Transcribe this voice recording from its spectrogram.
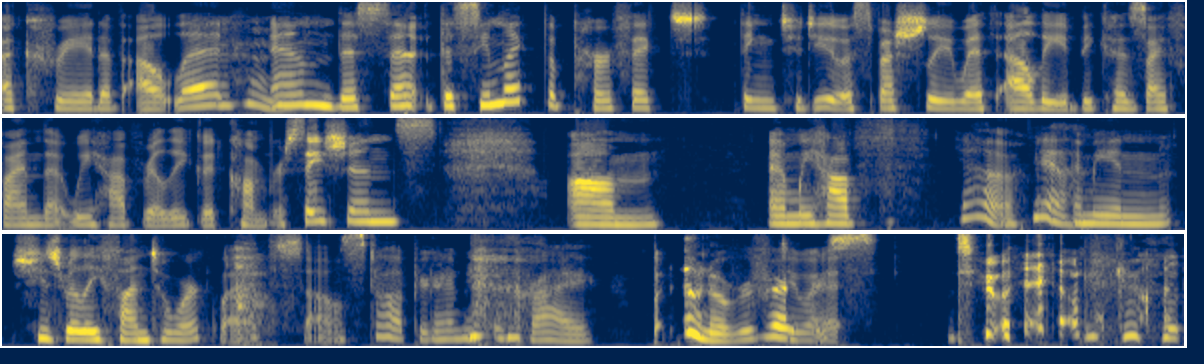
a creative outlet Mhm. and this this seemed like the perfect thing to do especially with Ellie because I find that we have really good conversations um and we have yeah Yeah. I mean she's really fun to work with so Stop. You're gonna make me cry. But Uno reverse. Do it. Oh my god.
